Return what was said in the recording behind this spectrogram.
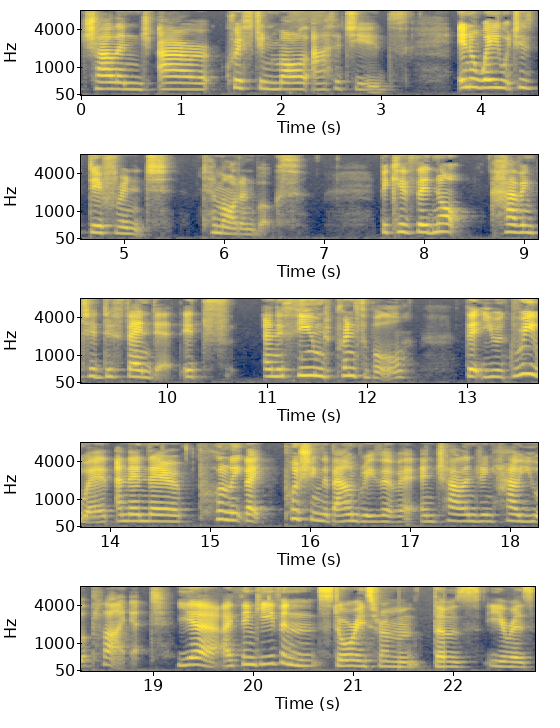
challenge our Christian moral attitudes in a way which is different to modern books. Because they're not having to defend it. It's an assumed principle that you agree with and then they're pulling like pushing the boundaries of it and challenging how you apply it. Yeah, I think even stories from those eras,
